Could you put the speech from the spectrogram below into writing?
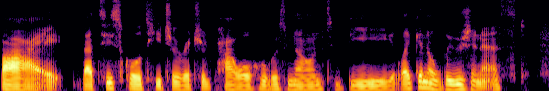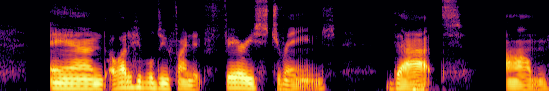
by Betsy's school teacher, Richard Powell, who was known to be like an illusionist. And a lot of people do find it very strange that um,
